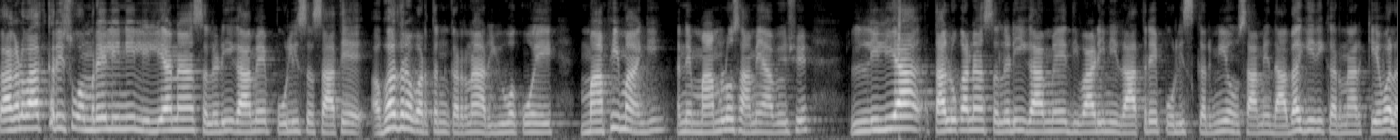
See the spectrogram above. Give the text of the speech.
તો આગળ વાત કરીશું અમરેલીની લીલિયાના સલડી ગામે પોલીસ સાથે અભદ્ર વર્તન કરનાર યુવકોએ માફી માંગી અને મામલો સામે આવ્યો છે. લીલિયા તાલુકાના સલડી ગામે દિવાળીની રાત્રે પોલીસ કર્મીઓ સામે દાદાગીરી કરનાર કેવલ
